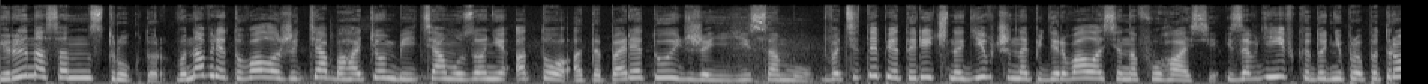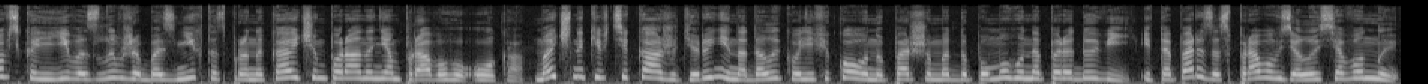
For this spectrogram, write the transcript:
Ірина санінструктор. Вона врятувала життя багатьом бійцям у зоні АТО, а тепер рятують вже її саму. 25-річна дівчина підірвалася на фугасі. Із Авдіївки до Дніпропетровська її везли вже без ніг та з проникаючим пораненням правого ока. Мечниківці кажуть, Ірині надали кваліфіковану першу меддопомогу на передовій, і тепер за справу взялися вони.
